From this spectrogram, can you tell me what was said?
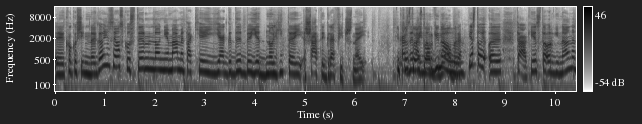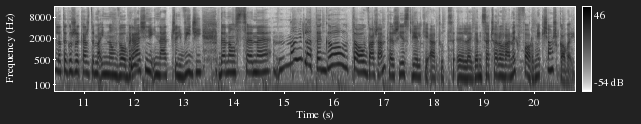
y, kogoś innego i w związku z tym no, nie mamy takiej jak gdyby jednolitej szaty graficznej. I każdy ma jest to oryginalne. Jest to, e, tak, jest to oryginalne, dlatego że każdy ma inną wyobraźnię, inaczej widzi daną scenę. No i dlatego to uważam też jest wielki atut e, legend zaczarowanych w formie książkowej.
